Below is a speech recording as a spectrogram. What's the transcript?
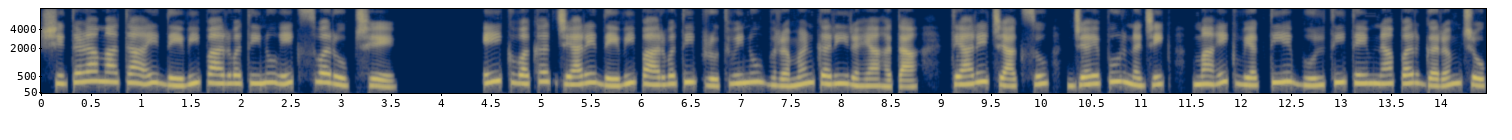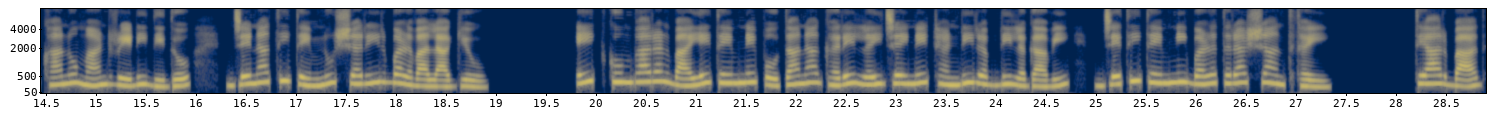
શીતળા માતા એ દેવી પાર્વતીનું એક સ્વરૂપ છે. એક વખત જ્યારે દેવી પાર્વતી પૃથ્વીનું ભ્રમણ કરી રહ્યા હતા, ત્યારે ચાકસુ જયપુર નજીકમાં એક વ્યક્તિએ ભૂલથી તેમના પર ગરમ ચોખાનો માંડ રેડી દીધો, જેનાથી તેમનું શરીર બળવા લાગ્યું. એક કુંભારણ બાઈએ તેમને પોતાના ઘરે લઈ જઈને ઠંડી રબડી લગાવી, જેથી તેમની બળતરા શાંત થઈ. ત્યારબાદ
